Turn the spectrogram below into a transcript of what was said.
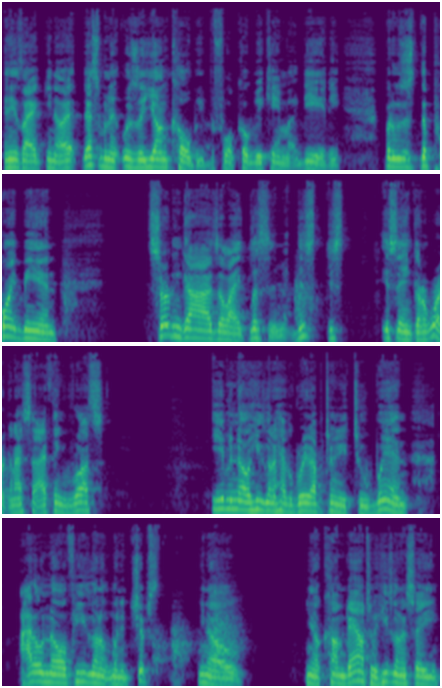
And he's like, "You know, that's when it was a young Kobe before Kobe became a deity." But it was the point being, certain guys are like, "Listen, this this this ain't to work." And I said, I think Russ, even though he's to have a great opportunity to win, I don't know if he's to when the chips, you know, you know, come down to it, he's to say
